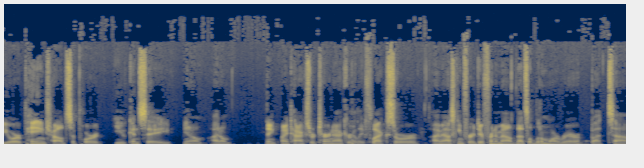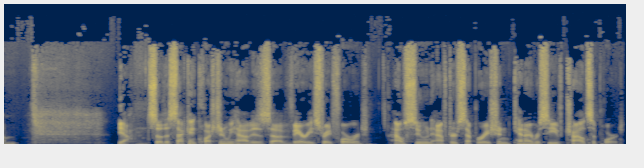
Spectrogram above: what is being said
you're paying child support, you can say, you know, I don't think my tax return accurately flex, or I'm asking for a different amount. That's a little more rare, but. Um, yeah. So the second question we have is uh, very straightforward. How soon after separation can I receive child support?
